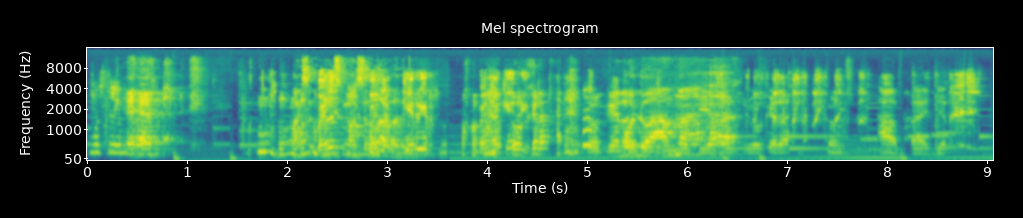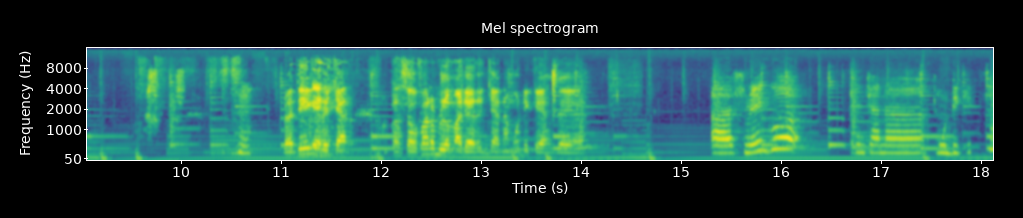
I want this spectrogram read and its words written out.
muslim pro Maksud Banyak, terus maksud banyak apa carrier, banyak Gue carrier. kira, gue kira. Bodo amat. kira, gue kira. Apa aja. Berarti Oke. rencana, so far belum ada rencana mudik ya, saya? Eh, sebenarnya gue rencana mudik itu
